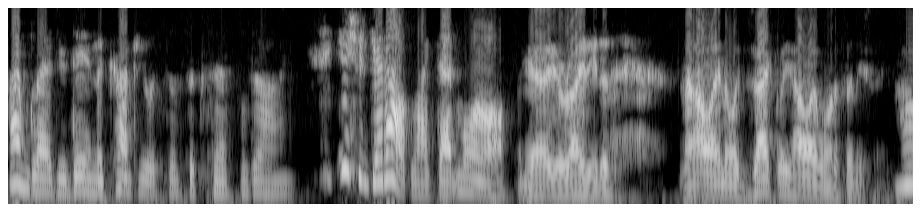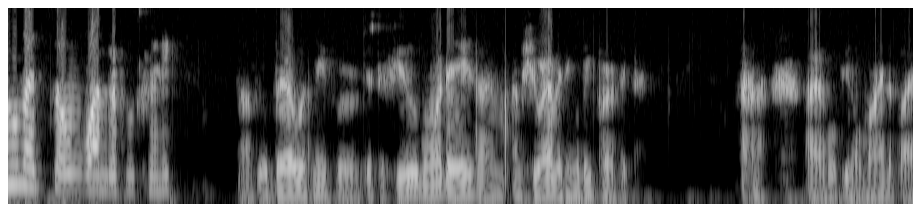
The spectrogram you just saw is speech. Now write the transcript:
I'm glad your day in the country was so successful, darling. You should get out like that more often. Yeah, you're right, Edith. Now I know exactly how I want to finish things. Oh, that's so wonderful, Craig. Now, if you'll bear with me for just a few more days, I'm, I'm sure everything will be perfect. I hope you don't mind if I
